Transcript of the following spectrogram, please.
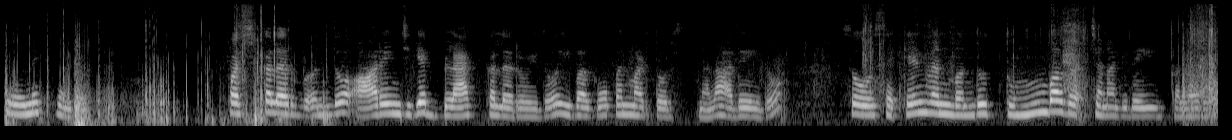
ಸೊ ನೆಕ್ಸ್ಟ್ ಒಂದು ಫಸ್ಟ್ ಕಲರ್ ಬಂದು ಆರೆಂಜ್ಗೆ ಬ್ಲ್ಯಾಕ್ ಕಲರು ಇದು. ಇವಾಗ ಓಪನ್ ಮಾಡಿ ತೋರಿಸ್ತೀನಲ್ಲ ಅದೇ ಇದು. ಸೊ ಸೆಕೆಂಡ್ ಒನ್ ಬಂದು ತುಂಬ ಚೆನ್ನಾಗಿದೆ ಈ ಕಲರು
